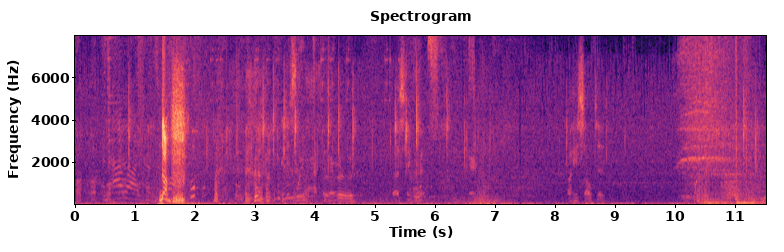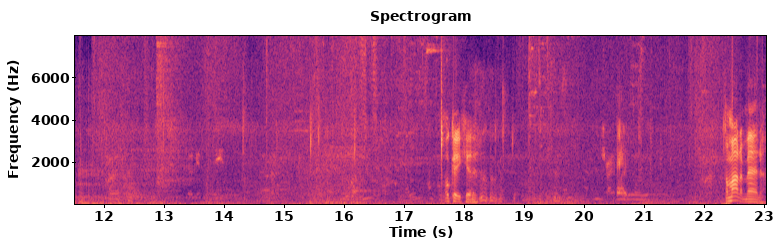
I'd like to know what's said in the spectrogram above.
people? An ally has No, pff. They just laugh at her. That's like that. Oh, he salted. Okay, kid. I'm out of mana,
